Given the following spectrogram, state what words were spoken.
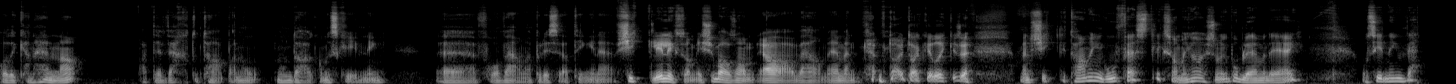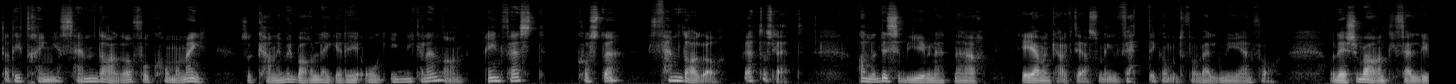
og det kan hende at det er verdt å tape noen, dager med skrivning for å være med på disse tingene. Skikkelig, liksom. Ikke bare sånn 'ja, vær med', men 'nei takk, jeg drikker ikke'. Men skikkelig ta meg en god fest, liksom. Jeg har ikke noe problem med det, jeg. Og siden jeg vet at jeg trenger fem dager for å komme meg, så kan jeg vel bare legge det òg inn i kalenderen. Én fest koster fem dager, rett og slett. Alle disse begivenhetene her er av en karakter som jeg vet jeg kommer til å få veldig mye igjen for. Og det er ikke bare en tilfeldig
